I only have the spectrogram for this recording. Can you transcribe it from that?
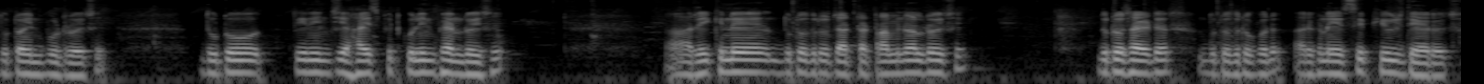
দুটো ইনপুট রয়েছে। দুটো তিন inch high speed cooling fan রয়েছে। আর এখানে দুটো দুটো চারটা টার্মিনাল রয়েছে। দুটো সাইডের দুটো দুটো করে। আর এখানে এসি ফিউজ দেওয়া রয়েছে।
